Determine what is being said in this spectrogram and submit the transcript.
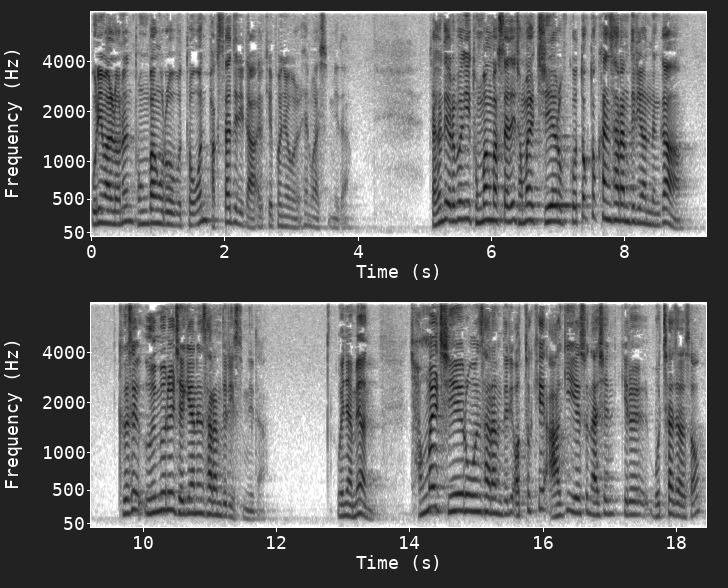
우리말로는 동방으로부터 온 박사들이라 이렇게 번역을 해 놓았습니다. 자, 근데 여러분 이 동방 박사들이 정말 지혜롭고 똑똑한 사람들이었는가? 그것에 의문을 제기하는 사람들이 있습니다. 왜냐하면 정말 지혜로운 사람들이 어떻게 아기 예수 나신 길을 못 찾아서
